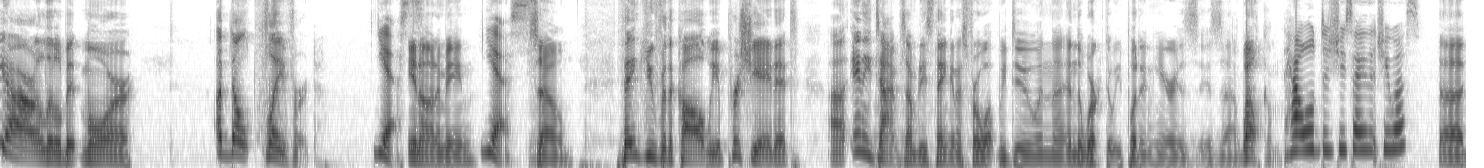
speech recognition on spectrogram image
we are a little bit more adult flavored Yes. you know what i mean Yes. So, thank you for the call. We appreciate it. Uh, anytime somebody's thanking us for what we do and the and the work that we put in here is is uh, welcome. How old did she say that she was? Uh,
